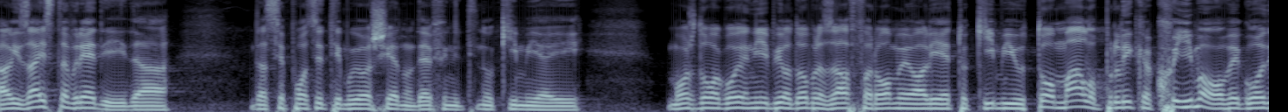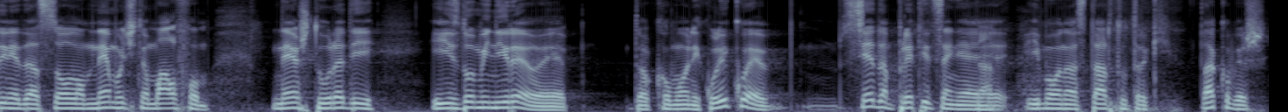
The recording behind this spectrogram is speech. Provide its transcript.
ali zaista vredi da, da se podsjetimo još jedno, definitivno Kimija i možda ova godina nije bila dobra za Alfa Romeo, ali eto Kimi u to malo prilika koji ima ove godine da sa ovom nemoćnom Alfom nešto uradi i izdominirao je tokom oni. Koliko je? Sedam preticanja da. je imao na startu trke. Tako beš?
